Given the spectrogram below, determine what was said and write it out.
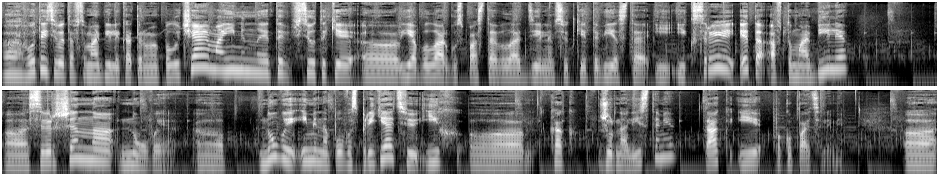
Вот эти вот автомобили, которые мы получаем, а именно это все-таки, э, я бы Ларгус поставила отдельно, все-таки это Веста и X-Ray, это автомобили э, совершенно новые. Э, новые именно по восприятию их э, как журналистами, так и покупателями. Э,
